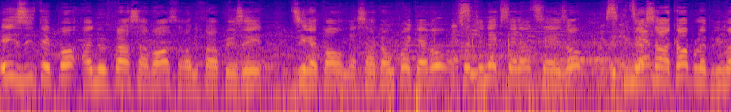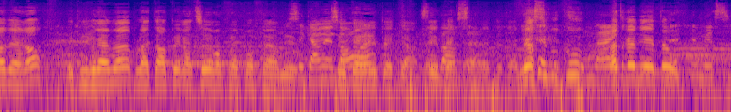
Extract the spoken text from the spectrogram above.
N'hésitez pas à nous le faire savoir, ça va nous faire plaisir d'y répondre. Merci encore une fois, Caro. On te Merci. souhaite une excellente saison. Merci, Et puis, merci encore pour le Primavera. Et puis, vraiment, pour la température, on ne pouvait pas faire mieux. C'est quand même C'était bon, hein? impeccable. Bon, impeccable. Merci beaucoup. À très bientôt. Merci.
